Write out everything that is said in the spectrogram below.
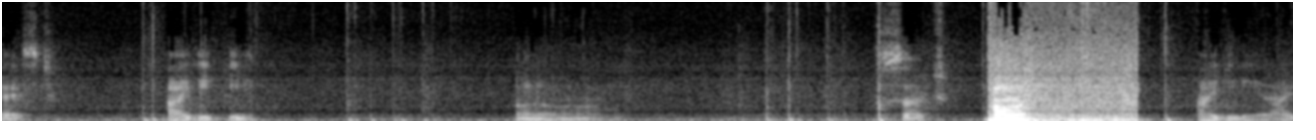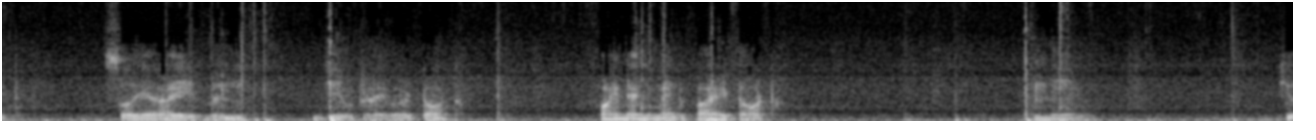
test IEE uh, search on IE right? So here I dot find element by dot name q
